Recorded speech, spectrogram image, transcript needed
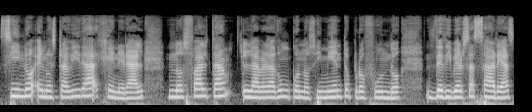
sino en nuestra vida general. Nos falta, la verdad, un conocimiento profundo de diversas áreas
